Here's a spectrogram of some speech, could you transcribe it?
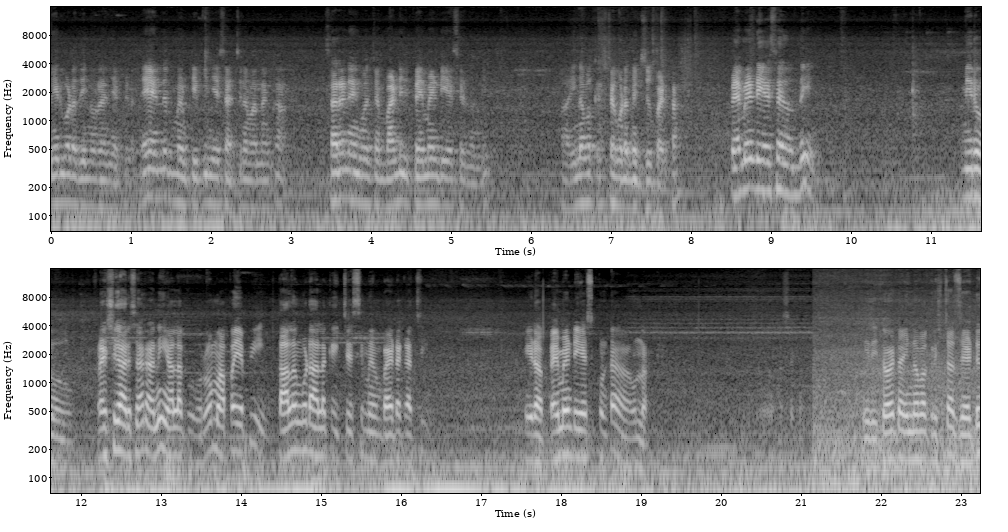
మీరు కూడా తిన్నారు అని చెప్పిన ఏ ఎందుకు మేము టిఫిన్ చేసి వచ్చినాం అన్నాక సరే నేను కొంచెం బండి పేమెంట్ చేసేది ఉంది. ఇన్నోవా కృష్ణ కూడా మీకు చూపెడతా. పేమెంట్ చేసేది ఉంది. మీరు ఫ్రెష్ గారు సార్ అని వాళ్ళకు రూమ్ అప్పచెప్పి తాళం కూడా వాళ్ళకి ఇచ్చేసి మేము బయటకు వచ్చి ఈడ పేమెంట్ చేసుకుంటా ఉన్నా. ఇది టొయోటా ఇన్నోవా క్రిస్టా జెడ్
